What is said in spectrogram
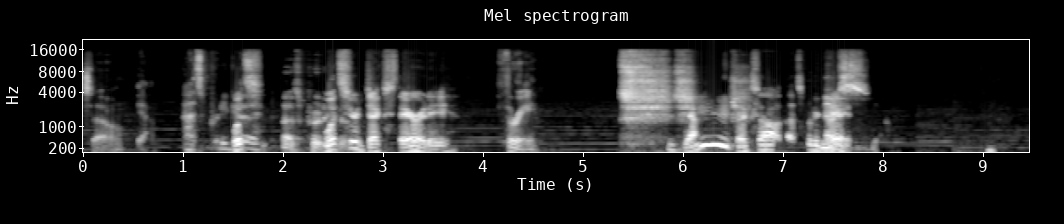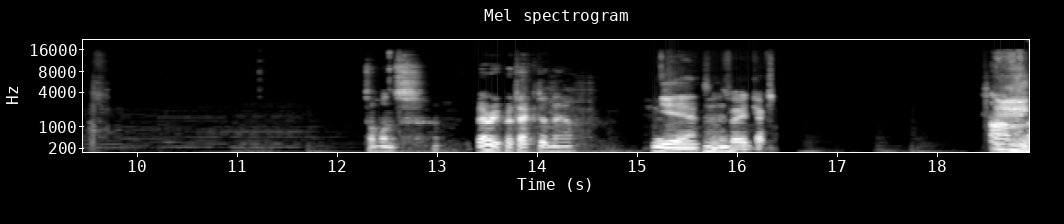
So yeah, That's pretty good. What's that's pretty. Good. What's good. your dexterity? three. Yep, Checks out. That's pretty Nice. Someone's very protected now. Yeah, so Mhm. it's very dexterous. Um,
